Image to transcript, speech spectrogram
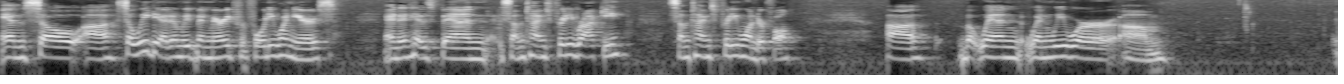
And so, uh, so we did. And we've been married for 41 years. And it has been sometimes pretty rocky, sometimes pretty wonderful. Uh, but when when we were um,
